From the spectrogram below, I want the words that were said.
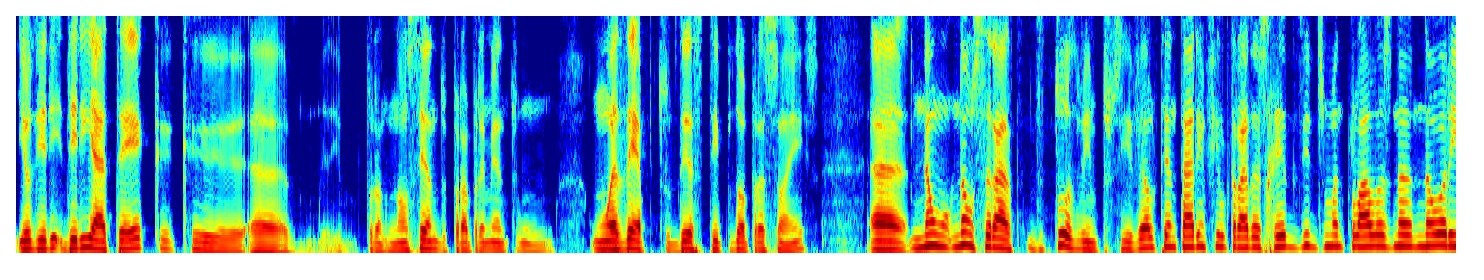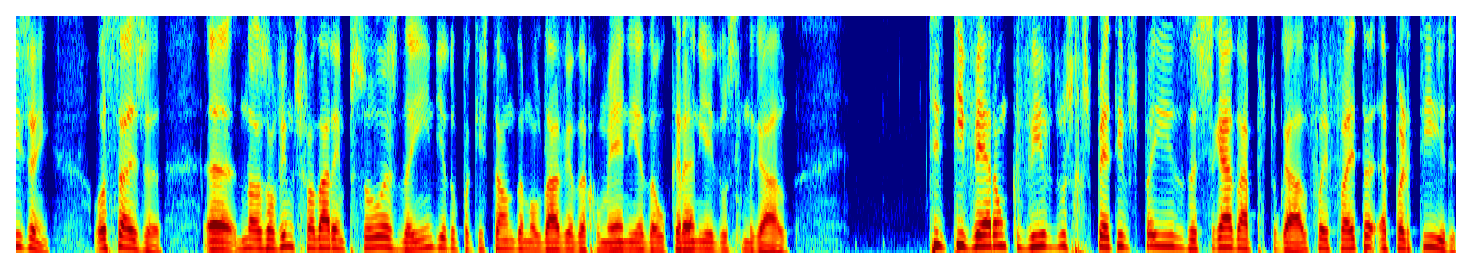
Eu diria, diria até que, que uh, pronto, não sendo propriamente um, um adepto desse tipo de operações, uh, não, não será de todo impossível tentar infiltrar as redes e desmantelá-las na, na origem. Ou seja, uh, nós ouvimos falar em pessoas da Índia, do Paquistão, da Moldávia, da Roménia, da Ucrânia e do Senegal. Tiveram que vir dos respectivos países. A chegada a Portugal foi feita a partir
